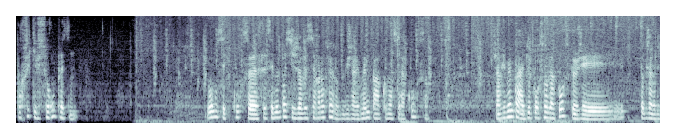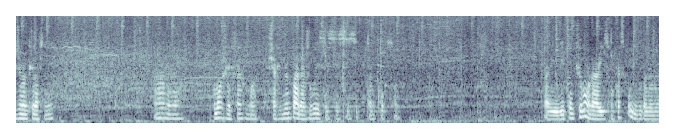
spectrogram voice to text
Pour ceux qui seront platine. Bon, cette course, euh, je sais même pas si j'investirai à la faire, vu que j'arrive même pas à commencer la course. J'arrive même pas à 2% de la course que j'ai pas que j'arrive déjà même plus à la finir. Ah là là. Comment je vais faire moi? J'arrive même pas à la jouer, c'est putain de course. Hein. Ah, les, concurrents là, ils sont casse-couilles au bout d'un moment.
